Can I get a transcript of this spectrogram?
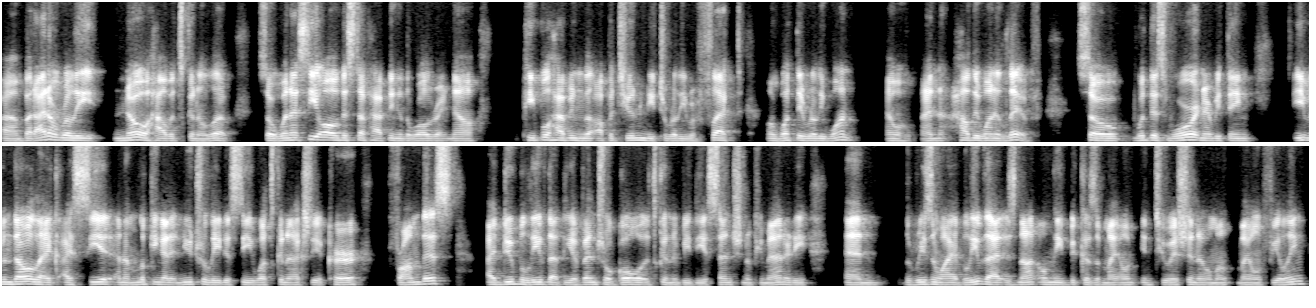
Um, but i don't really know how it's going to look. So when i see all of this stuff happening in the world right now people having the opportunity to really reflect on what they really want and, and how they want to live. So with this war and everything even though like i see it and i'm looking at it neutrally to see what's going to actually occur from this I do believe that the eventual goal is going to be the ascension of humanity. And the reason why I believe that is not only because of my own intuition and my own feeling,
